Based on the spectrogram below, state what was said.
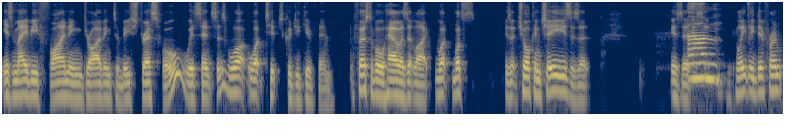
is maybe finding driving to be stressful with sensors? What what tips could you give them? First of all, how is it like? What what's is it chalk and cheese? Is it is it Um, completely different?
